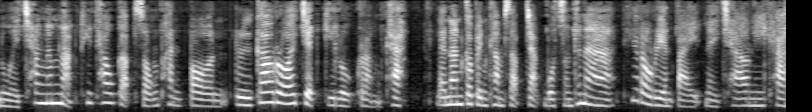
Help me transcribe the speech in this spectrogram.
หน่วยชั่งน้ำหนักที่เท่ากับ 2,000 ปอนด์หรือ 907 กิโลกรัมค่ะ และนั่นก็เป็นคำศัพท์จากบทสนทนาที่เราเรียนไปในเช้านี้ค่ะ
